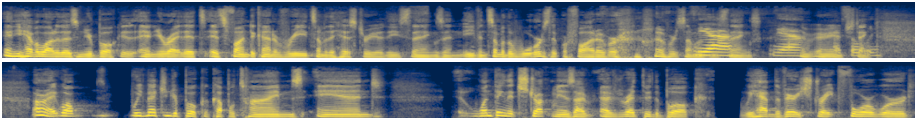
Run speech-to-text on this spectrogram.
And you have a lot of those in your book, and you're right. It's it's fun to kind of read some of the history of these things, and even some of the wars that were fought over over some of yeah. these things. Yeah, very absolutely. interesting. All right. Well, we've mentioned your book a couple times, and one thing that struck me as I, I read through the book, we have the very straightforward,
